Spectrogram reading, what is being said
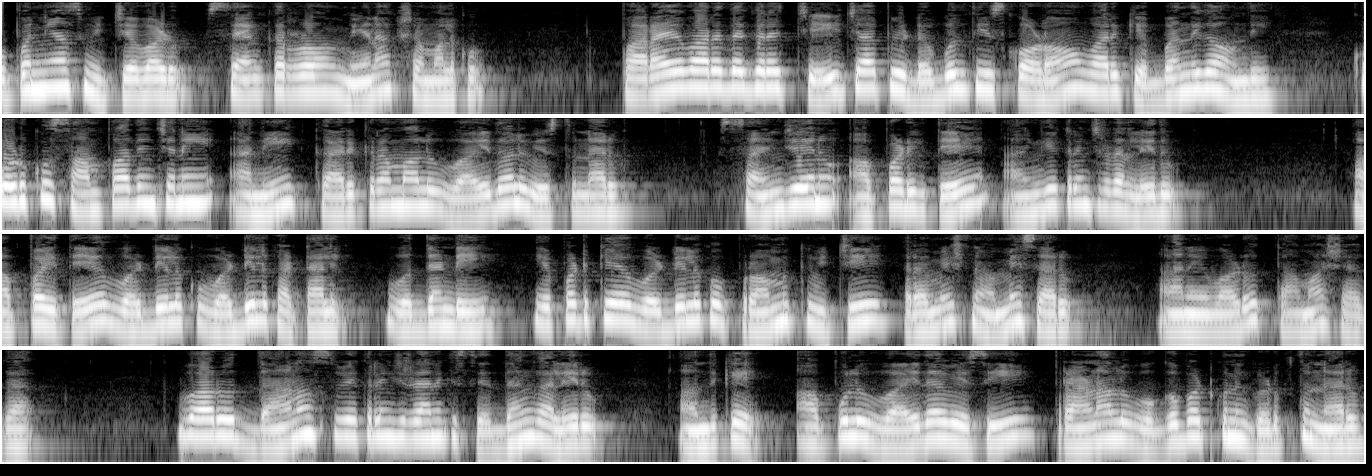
ఉపన్యాసం ఇచ్చేవాడు శంకర్రావు మీనాక్షమ్మలకు. పరాయి వారి దగ్గర చేయి చాపి డబ్బులు తీసుకోవడం వారికి ఇబ్బందిగా ఉంది. కొడుకు సంపాదించని అని కార్యక్రమాలు వాయిదాలు వేస్తున్నారు. సంజయ్ను అప్పడిగితే అంగీకరించడం లేదు. అప్పైతే వడ్డీలకు వడ్డీలు కట్టాలి. వద్దండి. ఇప్పటికే వడ్డీలకు ప్రాముఖ్యం ఇచ్చి రమేష్ను అమ్మేశారు అనేవాడు తమాషాగా. వారు దానం స్వీకరించడానికి సిద్ధంగా లేరు. అందుకే అప్పులు వాయిదా వేసి ప్రాణాలు ఒగ్గబట్టుకుని గడుపుతున్నారు.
